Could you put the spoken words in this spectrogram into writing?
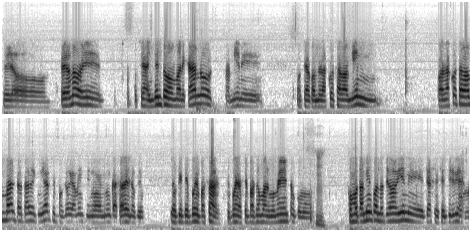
Pero, pero no, eh, o sea, intento manejarlo. También, eh, o sea, cuando las cosas van bien, cuando las cosas van mal, tratar de cuidarse porque obviamente no nunca sabes lo que lo que te pueden pasar. Te pueden hacer pasar un mal momento, como Mm. como también cuando te va bien eh, te hace sentir bien, ¿no?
